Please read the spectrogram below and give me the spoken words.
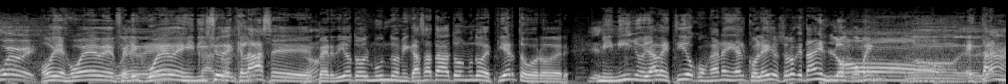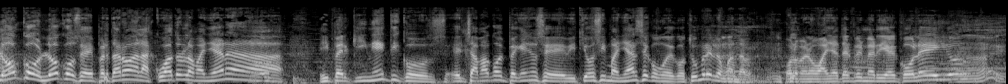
jueves. Hoy es jueves, Jueves, feliz jueves, inicio de 14, clase. ¿no? Perdió todo el mundo. En mi casa estaba todo el mundo despierto, brother. Yes. Mi niño ya vestido con ganas de ir al colegio. Eso es lo que están es loco, men. No, Están verdad. locos, locos. Se despertaron a las 4 de la mañana. Hiperkinéticos. El chamaco, el pequeño, se vistió sin bañarse como de costumbre y lo mandaron. Por lo menos bañate el primer día del colegio. Ay,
